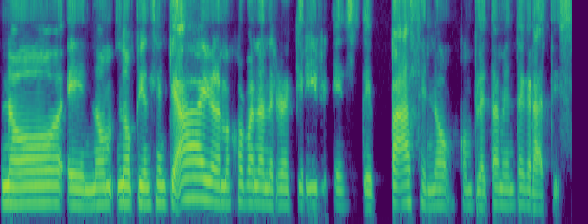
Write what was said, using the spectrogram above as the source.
No, eh, no, no piensen que, ay, a lo mejor van a requerir este pase, no, completamente gratis.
